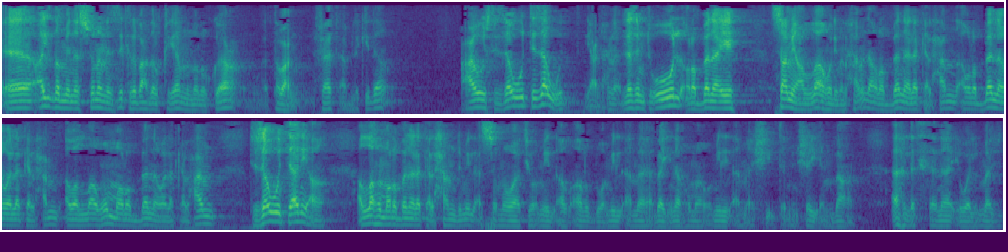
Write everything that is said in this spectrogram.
آه أيضا من السنن الذكر بعد القيام من الركوع. طبعا فات قبل كده. عاوز تزود تزود. يعني إحنا لازم تقول ربنا إيه؟ سمع الله لمن حمده. ربنا لك الحمد أو ربنا ولك الحمد أو اللهم ربنا ولك الحمد. تزود تاني؟ آه. اللهم ربنا لك الحمد ملء السماوات وملء الأرض وملء ما بينهما وملء ما شئت من شيء بعد. أهل الثناء والمجد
